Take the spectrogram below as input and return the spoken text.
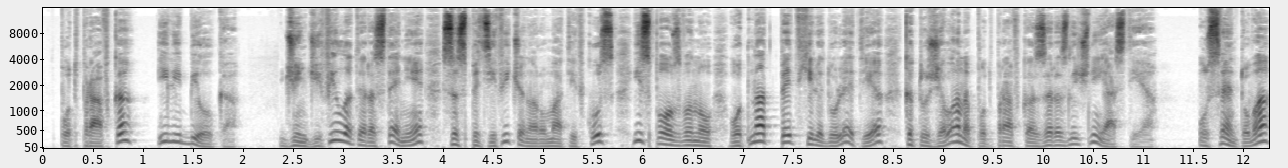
– подправка или билка – Джинджифилът е растение със специфичен аромат и вкус, използвано от над 5000 летия като желана подправка за различни ястия. Освен това,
